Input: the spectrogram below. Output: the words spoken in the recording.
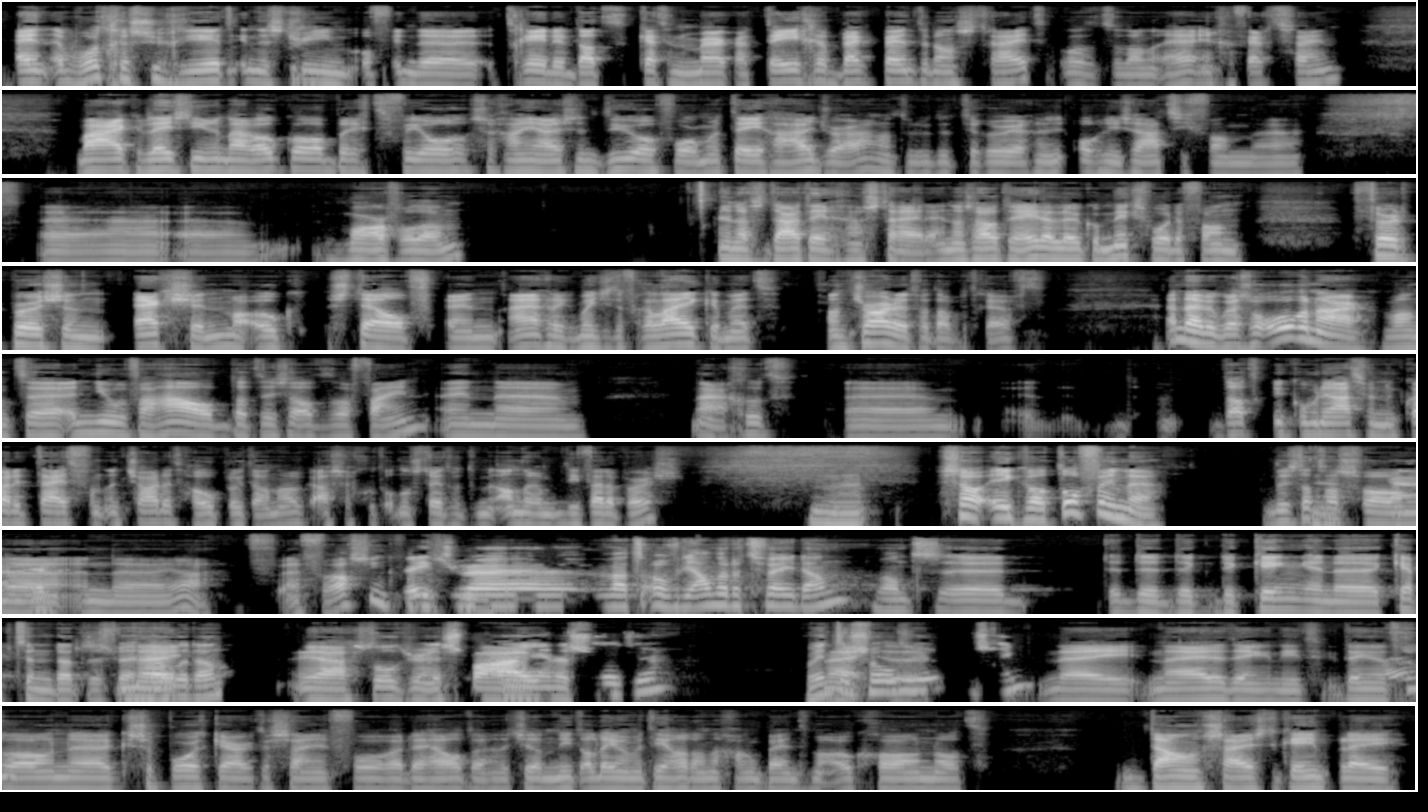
En er wordt gesuggereerd in de stream of in de trailer dat Captain America tegen Black Panther dan strijdt. Dat ze dan hè, in gevecht zijn. Maar ik lees hier en daar ook wel berichten van, joh, ze gaan juist een duo vormen tegen Hydra. Natuurlijk de terreurorganisatie van uh, uh, uh, Marvel dan. En dat ze daartegen gaan strijden. En dan zou het een hele leuke mix worden van third-person action, maar ook stealth. En eigenlijk een beetje te vergelijken met Uncharted wat dat betreft. En daar heb ik best wel oren naar. Want een nieuw verhaal, dat is altijd wel fijn. En ehm, nou ja, goed. Ehm, dat in combinatie met de kwaliteit van Uncharted, hopelijk dan ook, als ze goed ondersteund wordt met andere developers, ja. zou ik wel tof vinden. Dus dat was wel een, een, een, ja, een verrassing. Weet je wat over die andere twee dan? Want de, de, de, de King en de Captain, dat is wel nee. helder dan. Ja, Soldier en Spy. Spy en de Soldier. Winter nee, Soldier uh, misschien? Nee, nee, dat denk ik niet. Ik denk dat het gewoon uh, support characters zijn voor uh, de helden. Dat je dan niet alleen maar met die helden aan de gang bent, maar ook gewoon wat downsized gameplay.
